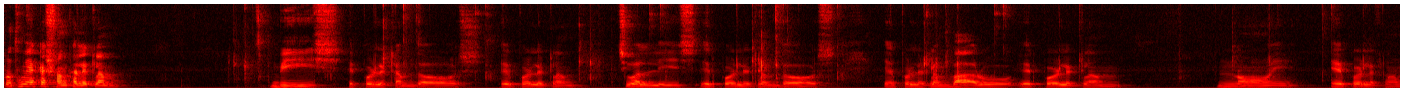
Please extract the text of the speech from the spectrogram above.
প্রথমে একটা সংখ্যা লিখলাম, বিশ, এরপর লিখলাম দশ, এরপর লিখলাম চুয়াল্লিশ, এরপর লিখলাম দশ, এরপর লিখলাম বারো, এরপর লিখলাম নয়, এরপর লিখলাম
